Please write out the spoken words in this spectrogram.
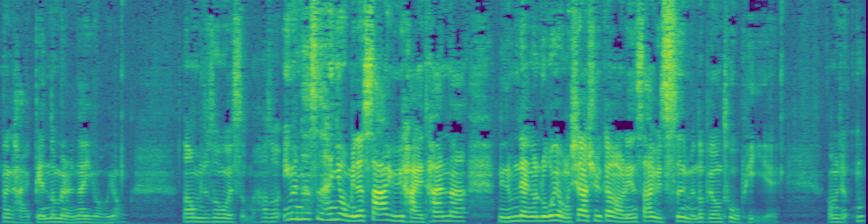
那个海边都没有人在游泳。然后我们就说为什么？他说因为那是很有名的鲨鱼海滩呐，你们两个裸泳下去刚好连鲨鱼吃你们都不用吐皮耶。我们就嗯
